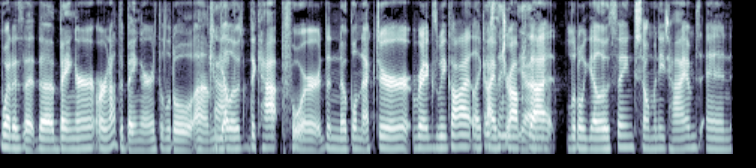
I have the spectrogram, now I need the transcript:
what is it? The banger or not the banger? The little um, Cap. yellow the cap for the noble nectar rigs we got. Like Those I've things- dropped yeah. that little yellow thing so many times, and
